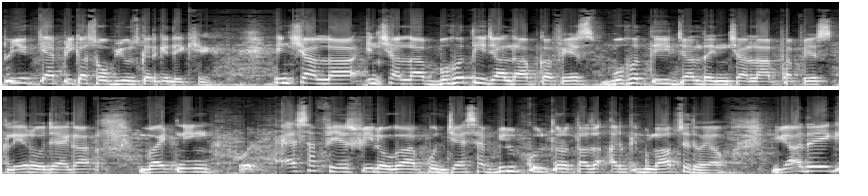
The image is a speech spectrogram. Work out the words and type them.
तो ये कैप्री का सोप यूज़ करके देखें। इन इनशाला बहुत ही जल्द आपका फेस बहुत ही जल्द इनशाला आपका फेस क्लियर हो जाएगा। वाइटनिंग और ऐसा फेस फील होगा आपको जैसा बिल्कुल तरोताज़ा अर्क गुलाब से धोया हो। याद रहे कि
